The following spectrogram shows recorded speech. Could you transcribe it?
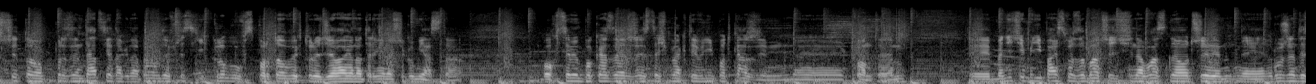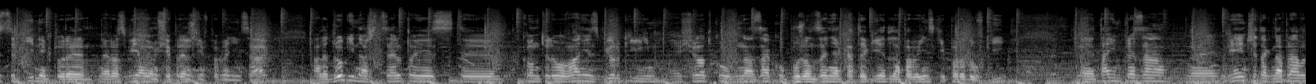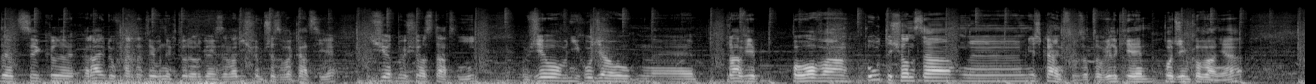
To prezentacja tak naprawdę wszystkich klubów sportowych, które działają na terenie naszego miasta, bo chcemy pokazać, że jesteśmy aktywni pod każdym e, kątem. E, Będziecie mieli Państwo zobaczyć na własne oczy e, różne dyscypliny, które rozwijają się prężnie w Pawełnicach, ale drugi nasz cel to jest kontynuowanie zbiórki środków na zakup urządzenia KTG dla pawełnickiej porodówki. E, Ta impreza e, wieńczy tak naprawdę cykl rajdów charytatywnych, które organizowaliśmy przez wakacje. Dzisiaj odbył się ostatni. Wzięło w nich udział e, prawie połowa, pół tysiąca mieszkańców. Za to wielkie podziękowania.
